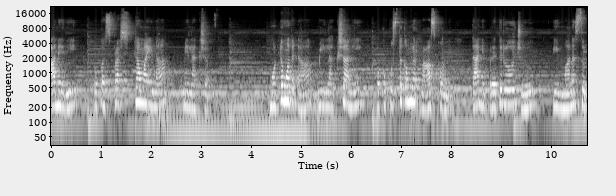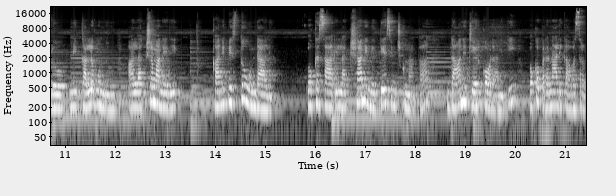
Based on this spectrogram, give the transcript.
అనేది ఒక స్పష్టమైన మీ లక్ష్యం. మొట్టమొదట మీ లక్ష్యాన్ని ఒక పుస్తకంలో రాసుకోండి. దాన్ని ప్రతిరోజు మీ మనస్సులో మీ కళ్ళ ముందు ఆ లక్ష్యం అనేది కనిపిస్తూ ఉండాలి. ఒకసారి లక్ష్యాన్ని నిర్దేశించుకున్నాక దాన్ని చేరుకోవడానికి ఒక ప్రణాళిక అవసరం.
